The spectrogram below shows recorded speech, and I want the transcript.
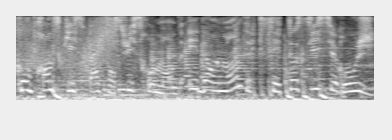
Comprendre ce qui se passe en Suisse romande et dans le monde, c'est aussi sur rouge.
